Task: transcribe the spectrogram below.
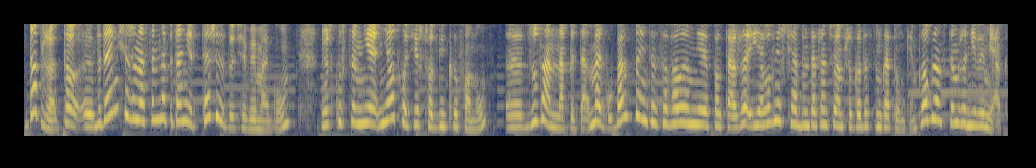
Dobrze, to y, wydaje mi się, że następne pytanie też jest do ciebie, Megu. W związku z tym nie, nie odchodź jeszcze od mikrofonu. Y, Zuzanna pyta, Megu, bardzo zainteresowały mnie reportaże i ja również chciałabym zacząć swoją przygodę z tym gatunkiem. Problem w tym, że nie wiem jak.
